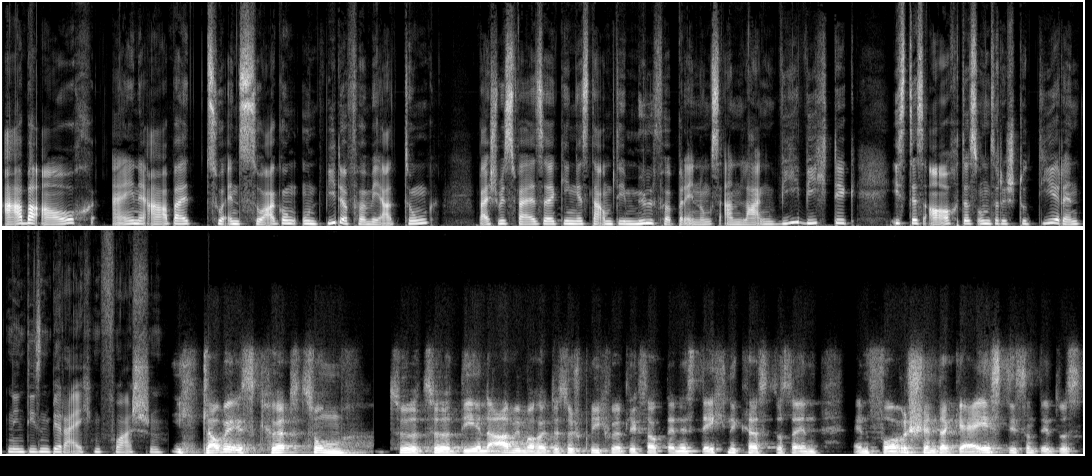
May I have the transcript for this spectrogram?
aber auch eine Arbeit zur Entsorgung und Wiederverwertung. Beispielsweise ging es da um die Müllverbrennungsanlagen. Wie wichtig ist es auch, dass unsere Studierenden in diesen Bereichen forschen? Ich glaube, es gehört zum zur, zur DNA, wie man heute so sprichwörtlich sagt, eines Technikers, dass er ein, ein forschender Geist ist und etwas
